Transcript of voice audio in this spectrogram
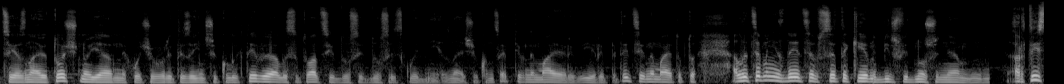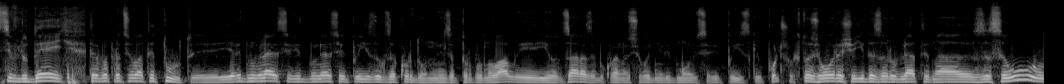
це я знаю точно. Я не хочу говорити за інші колективи, але ситуації досить досить складні. Я знаю, що концертів немає, і репетицій немає. Тобто, але це мені здається, все таки більш відношення артистів, людей. Треба працювати тут. Е, Я відмовляюся, відмовляюся від поїздок за кордон. Мені запропонували, і от зараз буквально сьогодні відмовився від поїздки в Польщу. Хтось говорить, що їде заробляти на ЗСУ.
